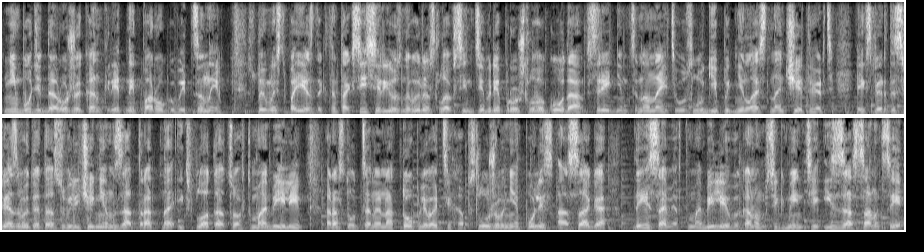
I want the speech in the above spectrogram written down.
не будет дороже конкретной пороговой цены. Стоимость поездок на такси серьезно выросла в сентябре прошлого года. В среднем цена на эти услуги поднялась на четверть. Эксперты связывают это с увеличением затрат на эксплуатацию автомобилей. Растут цены на топливо, техобслуживание, полис ОСАГО, да и сами автомобили в эконом-сегменте из-за санкций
